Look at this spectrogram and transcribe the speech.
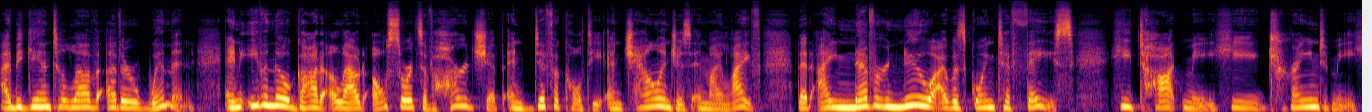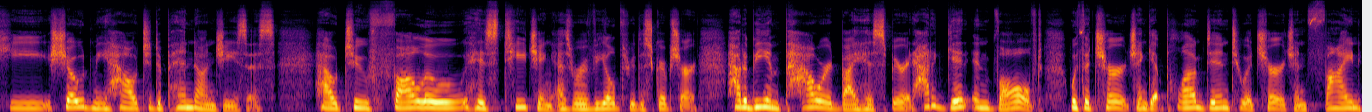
I began to love other women. And even though God allowed all sorts of hardship and difficulty and challenges in my life that I never knew I was going to face, He taught me, He trained me, He showed me how to depend on Jesus, how to follow His teaching as revealed through the scripture, how to be empowered by His Spirit, how to get involved with a church and get plugged into a church and find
